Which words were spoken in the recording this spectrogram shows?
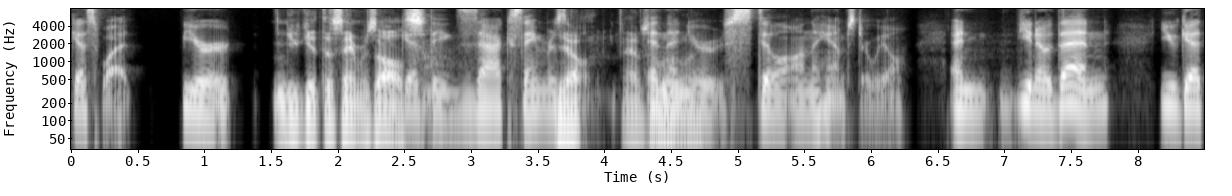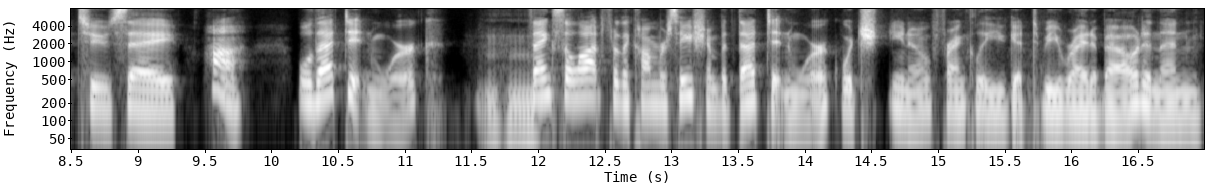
guess what? You're You get the same results. you get the exact same result. Absolutely. and then you're still on the hamster wheel. And you know then you get to say huh well that didn't work. Hmm thanks a lot for the conversation but that didn't work which you know frankly you get to be right about. And then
